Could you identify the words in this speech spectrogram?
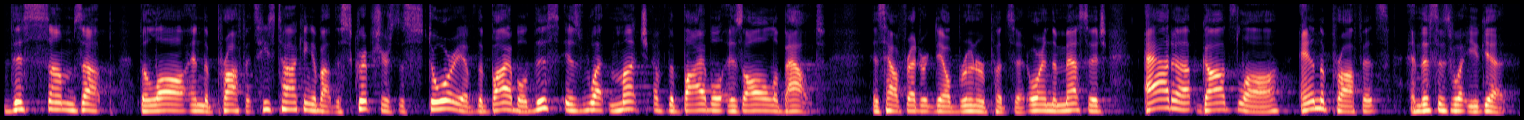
this sums up the law and the prophets, he's talking about the scriptures, the story of the Bible. This is what much of the Bible is all about, is how Frederick Dale Bruner puts it. Or in the message, add up God's law and the prophets, and this is what you get.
